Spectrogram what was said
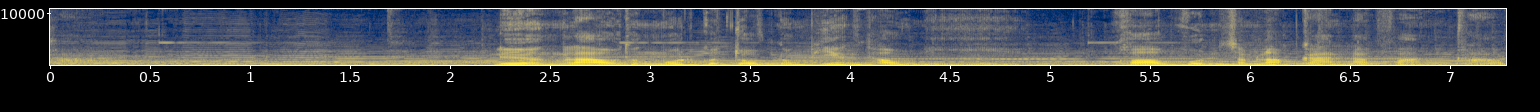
ค่ะ เรื่องเล่าทั้งหมดก็จบลงเพียงเท่านี้ ขอบคุณสำหรับการรับฟังครับ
